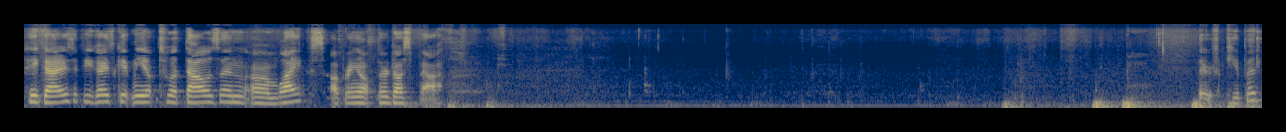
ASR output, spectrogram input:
Hey guys, if you guys get me up to a thousand um, likes, I'll bring out their dust bath. There's Cupid.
